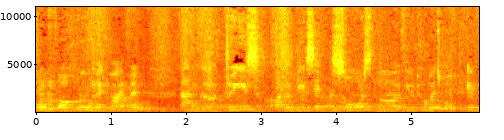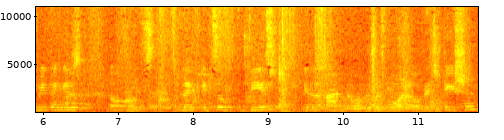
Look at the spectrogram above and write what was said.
hope for cool environment. And uh, trees are the basic source due to which everything is uh, like it's a base uh, and uh, this is for uh, vegetation,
